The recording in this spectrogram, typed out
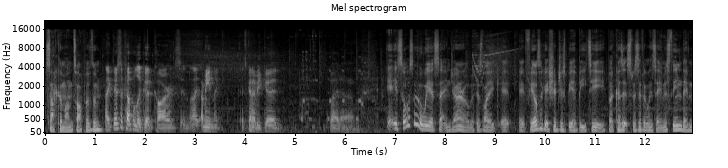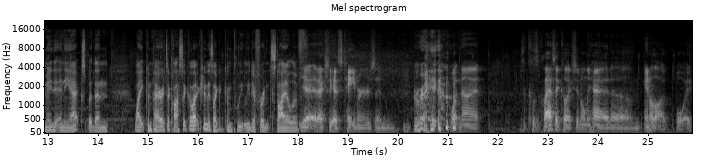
Stack them on top of them. Like, there's a couple of good cards, and like, I mean, like, it's gonna be good, but um, It's also a weird set in general because like it, it feels like it should just be a BT, but because it's specifically Tamers themed, they've made it an EX. But then, like compare it to Classic Collection, it's like a completely different style of yeah, it actually has tamers and right. whatnot. Because the classic collection only had um, analog boy,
